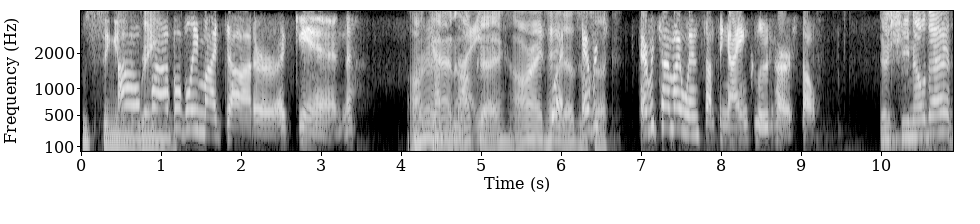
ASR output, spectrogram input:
Who's singing in Oh, the rain? probably my daughter again. Again, That's nice. okay. All right. Hey, What? that doesn't Every- suck. Every time I win something, I include her. So, Does she know that?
